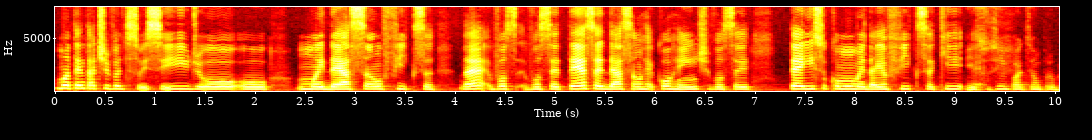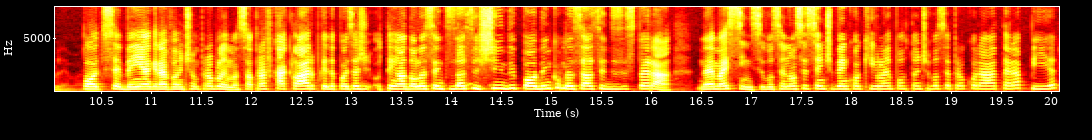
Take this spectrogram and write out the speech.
uma tentativa de suicídio ou, ou uma ideação fixa, né? Você, você ter essa ideação recorrente, você ter isso como uma ideia fixa que isso sim pode ser um problema. Né? Pode ser bem agravante um problema. Só para ficar claro, porque depois gente, tem adolescentes assistindo e podem começar a se desesperar, né? Mas sim, se você não se sente bem com aquilo, é importante você procurar a terapia,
